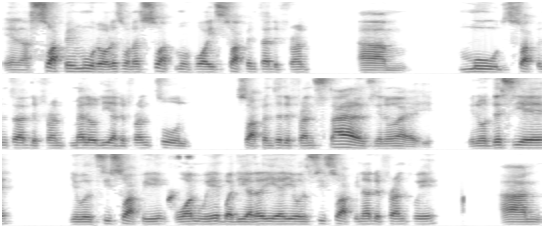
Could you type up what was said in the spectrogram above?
in a swapping mood. I always want to swap my voice, swap into a different um, mood, swap into a different melody, a different tone, swap into different styles. You know, I, you know, this year you will see swappy one way, but the other year you will see swappy in a different way. And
